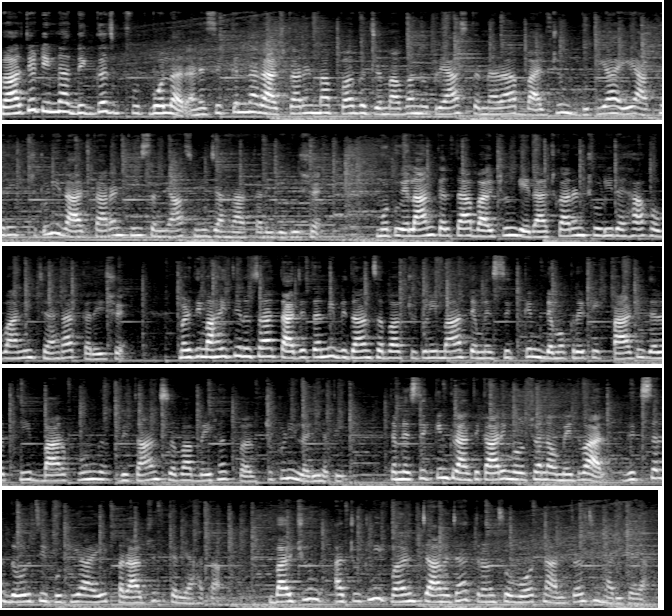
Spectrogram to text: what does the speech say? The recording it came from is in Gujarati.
ભારતીય ટીમના દિગ્ગજ ફૂટબોલર અને સિક્કિમના રાજકારણમાં પગ જમાવવાનો પ્રયાસ કરનારા બાજુંગ ભુટિયાએ આખરે ચૂંટણી રાજકારણથી સંન્યાસની જાહેરાત કરી દીધી છે. મોટું એલાન કરતા બાજુંગે રાજકારણ છોડી રહ્યા હોવાની જાહેરાત કરી છે. મળતી માહિતી અનુસાર તાજેતરની વિધાનસભા ચૂંટણીમાં તેમણે સિક્કિમ ડેમોક્રેટિક પાર્ટી તરફથી બારફુંગ વિધાનસભા બેઠક પર ચૂંટણી લડી હતી. તેમણે સિક્કિમ ક્રાંતિકારી મોરચાના ઉમેદવાર વિક્સલ દોરજી ભુટિયાએ પરાજિત કર્યા હતા. બાજુંગ આ ચૂંટણી પણ ચાર હજાર ત્રણસો વોટના અંતરથી હારી ગયા.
